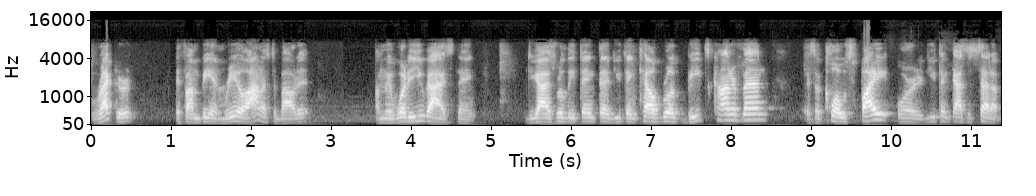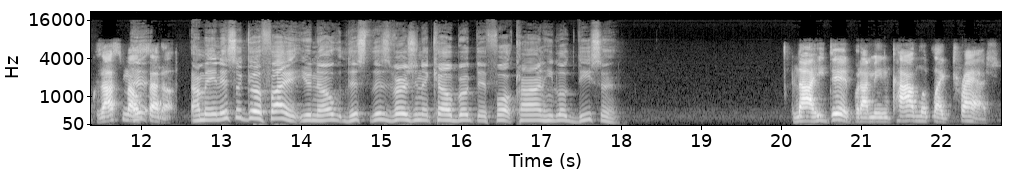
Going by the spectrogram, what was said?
record, if I'm being real honest about it. I mean, what do you guys think? Do you guys really think that you think Kell Brook beats Conor Benn? It's a close fight, or do you think that's a setup? Because I smell Eh, setup. I mean, it's a good fight. You know, this this version of Kell Brook that fought Khan, he looked decent. Nah, he did, but I mean, Khan looked like trash.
